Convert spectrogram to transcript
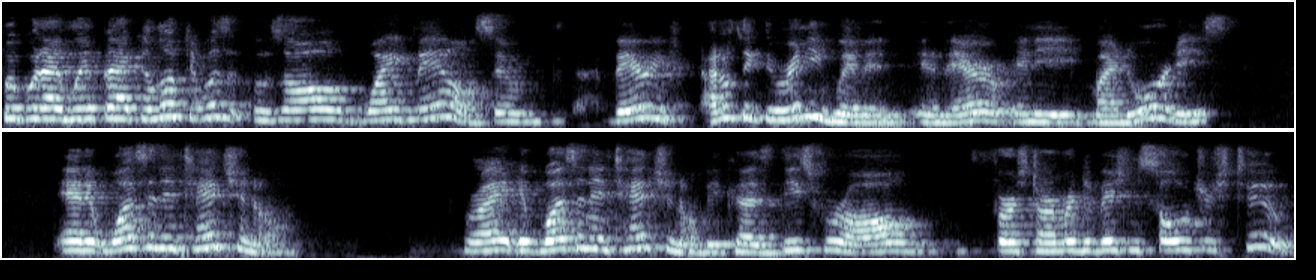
But when I went back and looked, it was it was all white males. There were very I don't think there were any women in there, any minorities, and it wasn't intentional, right? It wasn't intentional because these were all First Armored Division soldiers too,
